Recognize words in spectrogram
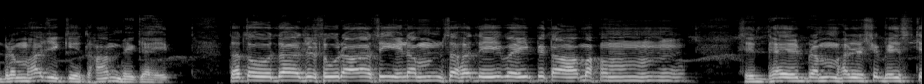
ब्रह्मा जी के धाम में गए। ततो दृशुरासीनम सह देव सिद्धै ब्रह्मर्षिभिश्च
